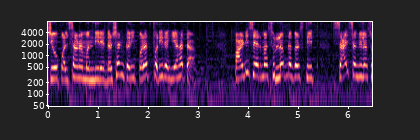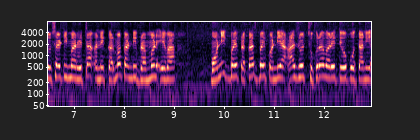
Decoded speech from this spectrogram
જેઓ પલસાણા મંદિરે દર્શન કરી પરત ફરી રહ્યા હતા. પારડી શહેરમાં સુલભનગર સ્થિત સાઈ સંગ્રીલા સોસાયટીમાં રહેતા અને કર્મકાંડી બ્રાહ્મણ એવા મોનિકભાઈ પ્રકાશભાઈ પંડ્યા આજ રોજ શુક્રવારે તેઓ પોતાની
